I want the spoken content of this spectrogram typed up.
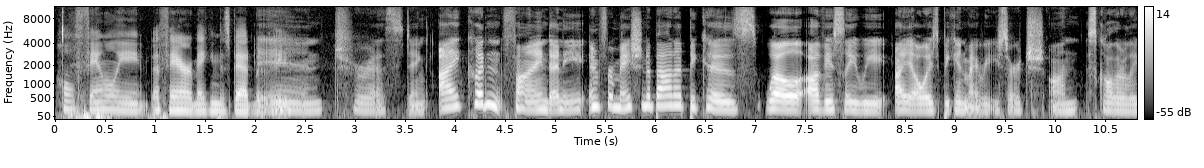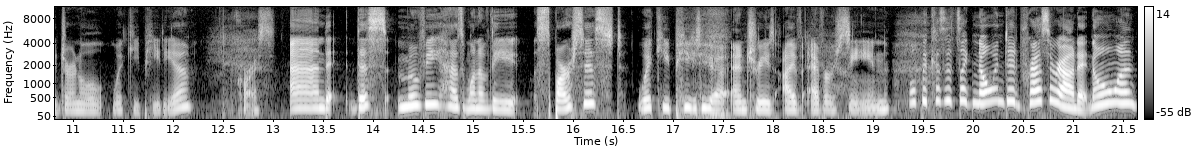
whole family affair making this bad movie Interesting. I couldn't find any information about it because, well, obviously we I always begin my research on scholarly journal Wikipedia. Of course And this movie has one of the sparsest Wikipedia entries I've ever seen. well because it's like no one did press around it no one wanted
